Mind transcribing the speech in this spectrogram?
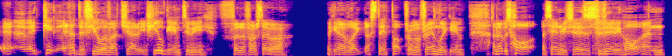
it, it, had the feel of a charity shield game to me for the first hour kind of like a step up from a friendly game. And it was hot, as Henry says, it's very hot, and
